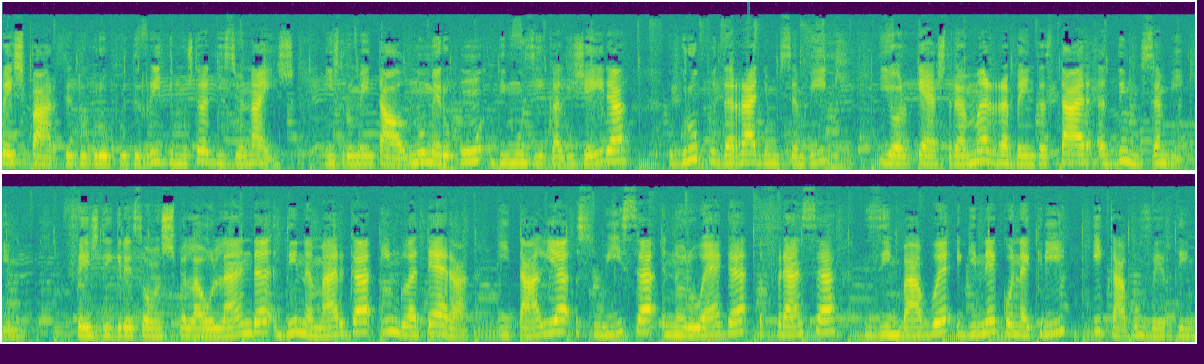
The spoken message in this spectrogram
fez parte do grupo de ritmos tradicionais, instrumental número 1 um de música ligeira, grupo da Rádio Moçambique e Orquestra Marrabenta Star de Moçambique. Fez digressões pela Holanda, Dinamarca, Inglaterra, Itália, Suíça, Noruega, França, Zimbábue, Guiné-Conakry e Cabo Verde.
